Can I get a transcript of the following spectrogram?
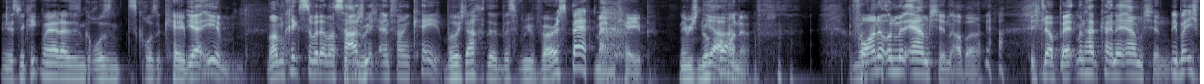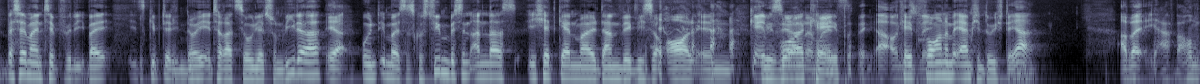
Nee, Deswegen kriegt man ja da diesen großen, das große Cape. Ja, eben. Warum kriegst du bei der Massage nicht einfach ein Cape? Wo ich dachte, das Reverse Batman Cape. Nämlich nur Ja. vorne. Vorne und mit Ärmchen aber. Ich glaube, Batman hat keine Ärmchen. Nee, aber ich, das wäre mein Tipp für die, weil es gibt ja die neue Iteration jetzt schon wieder. Ja. Und immer ist das Kostüm ein bisschen anders. Ich hätte gern mal dann wirklich so Cape? Ja, auch nicht Cape schlecht. vorne mit Ärmchen durchstecken. Ja. Aber ja, warum,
